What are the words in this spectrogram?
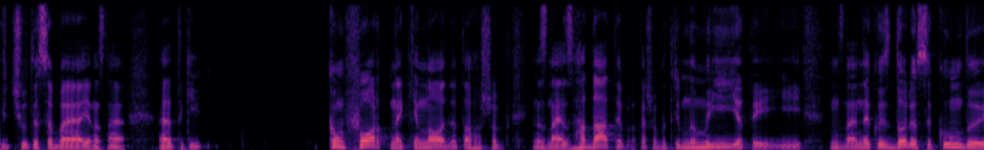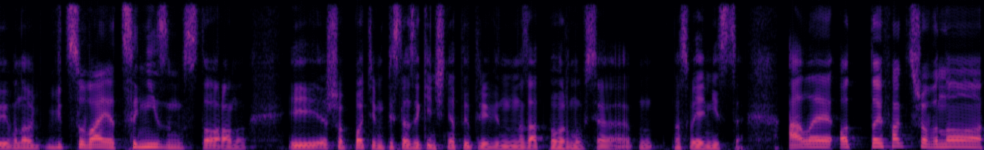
відчути себе, я не знаю, е, такий комфортне кіно для того, щоб не знаю, згадати про те, що потрібно мріяти, і не знаю, на якусь долю секунду, і воно відсуває цинізм в сторону, і щоб потім після закінчення титрів він назад повернувся на своє місце. Але от той факт, що воно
